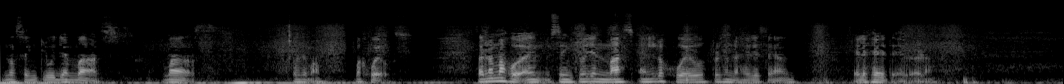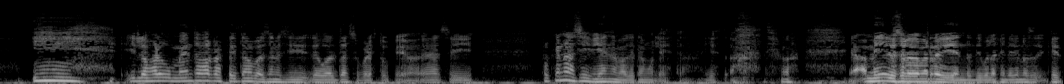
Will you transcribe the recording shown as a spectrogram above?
no se incluyen más, más, ¿cómo se llama? Más juegos. O sea, no más juegos, se incluyen más en los juegos personajes que sean LGBT, ¿verdad? Y, y los argumentos al respecto me parecen así de vuelta súper estúpidos. Es así, ¿por qué no decís bien nomás que te molesta? Y esto, a mí eso es lo que me revienta, tipo, la gente que, no, que,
